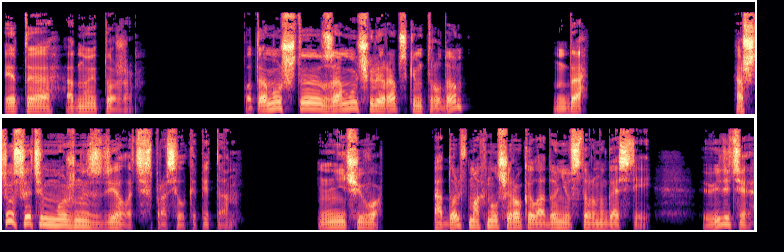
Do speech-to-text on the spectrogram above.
Это одно и то же. Потому что замучили рабским трудом? Да. А что с этим можно сделать? спросил капитан. Ничего. Адольф махнул широкой ладонью в сторону гостей. Видите,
